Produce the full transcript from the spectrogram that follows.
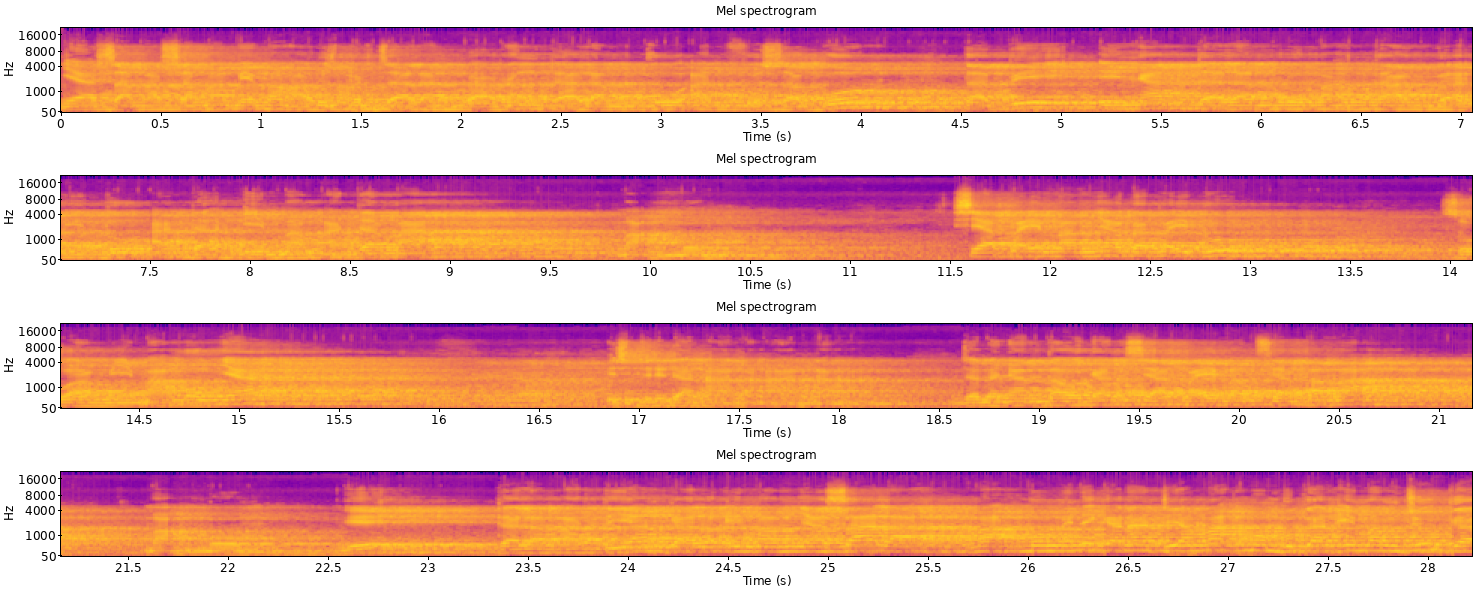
Ya sama-sama memang harus berjalan bareng dalam ku anfusakum tapi ingat dalam rumah tangga itu ada imam ada mak makmum. Siapa imamnya Bapak Ibu? Suami. Makmumnya istri dan anak-anak. Jangan tahu kan siapa imam siapa mak makmum. Oke? Dalam artian kalau imamnya salah, makmum ini karena dia makmum bukan imam juga.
